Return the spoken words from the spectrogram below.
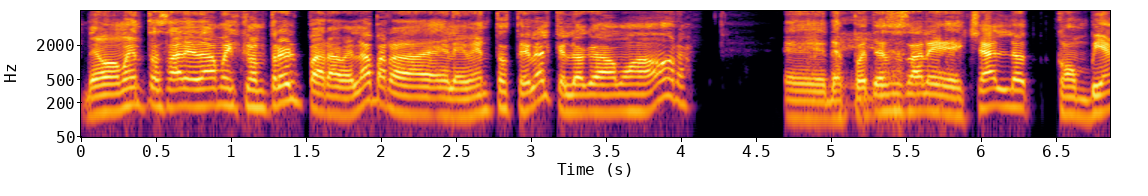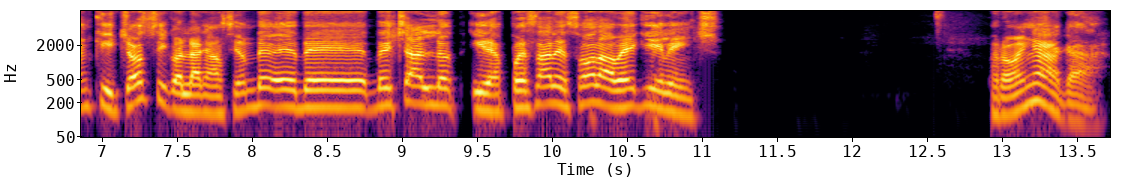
De momento sale Damage Control para, ¿verdad? Para el evento estelar, que es lo que vamos ahora. Eh, después de eso sale Charlotte con Bianchi Chossi con la canción de, de, de Charlotte y después sale sola Becky Lynch. Pero ven acá.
